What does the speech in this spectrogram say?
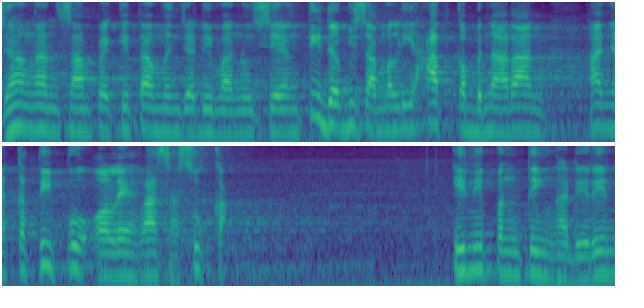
Jangan sampai kita menjadi manusia yang tidak bisa melihat kebenaran, hanya ketipu oleh rasa suka. Ini penting hadirin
